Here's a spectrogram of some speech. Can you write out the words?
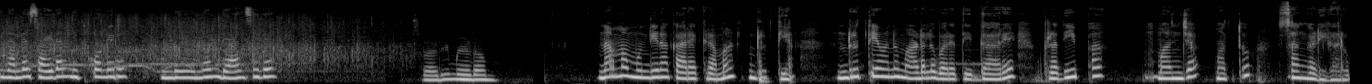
ಇನ್ನಲ್ಲೇ ಸೈಡಲ್ಲಿ ನಿಂತ್ಕೊಂಡಿರು ಒಂದು ಇನ್ನೊಂದು ಡ್ಯಾನ್ಸ್ ಇದೆ. ಸರಿ ಮೇಡಮ್ ನಮ್ಮ ಮುಂದಿನ ಕಾರ್ಯಕ್ರಮ ನೃತ್ಯ. ನೃತ್ಯವನ್ನು ಮಾಡಲು ಬರುತ್ತಿದ್ದಾರೆ ಪ್ರದೀಪ ಮಂಜ ಮತ್ತು ಸಂಗಡಿಗರು.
